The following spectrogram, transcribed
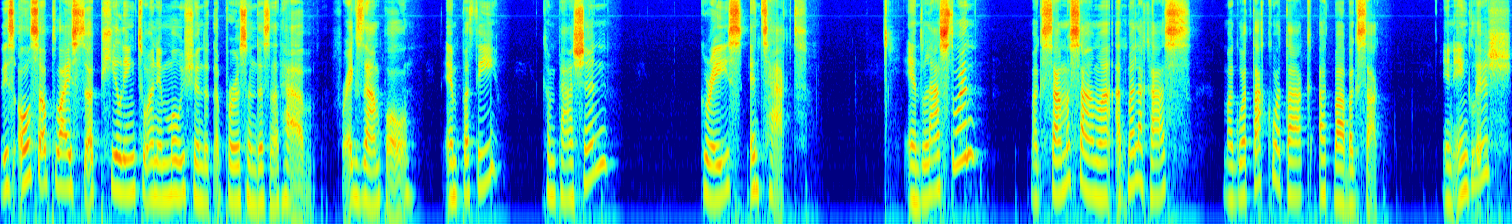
This also applies to appealing to an emotion that a person does not have. For example, empathy, compassion, grace, and tact. And last one, magsama-sama at malakas, magwatak-watak at babagsak. In English,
